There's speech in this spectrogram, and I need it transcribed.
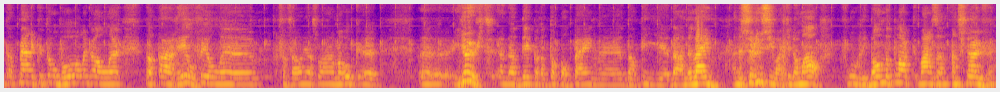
dat merk je toch behoorlijk al. dat daar heel veel uh, waren, maar ook jeugd. En dat deed me dan toch wel pijn. dat die daar aan de lijm en de solutie wat je normaal vroeger die banden plakt, waar ze aan, aan snuiven.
